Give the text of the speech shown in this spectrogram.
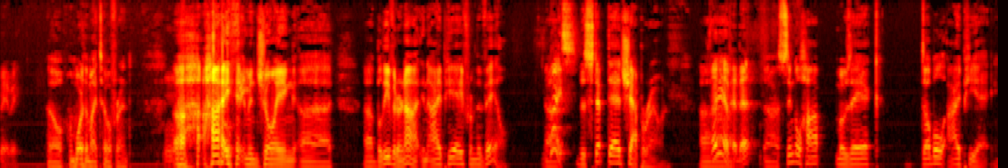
maybe. Oh, more than my toe friend. Mm. Uh, I am enjoying, uh, uh, believe it or not, an IPA from the Veil. Uh, Nice. The Stepdad Chaperone. oh yeah, I've had that. Uh, single hop mosaic double IPA.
